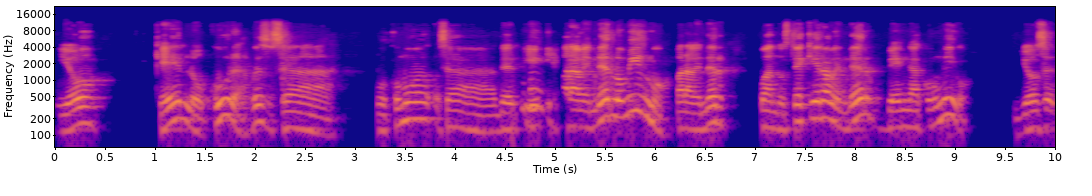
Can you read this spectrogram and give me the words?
Y yo, qué locura, pues, o sea, ¿cómo? O sea, de, y, y, para vender lo mismo, para vender, cuando usted quiera vender, venga conmigo. Yo, se,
